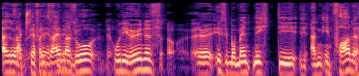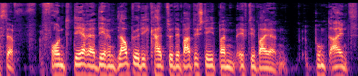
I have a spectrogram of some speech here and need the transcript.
Also Sagt Stefan jetzt sei mal so, Uli Hoeneß äh, ist im Moment nicht die an in vorderster Front derer, deren Glaubwürdigkeit zur Debatte steht beim FC Bayern. Punkt eins.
